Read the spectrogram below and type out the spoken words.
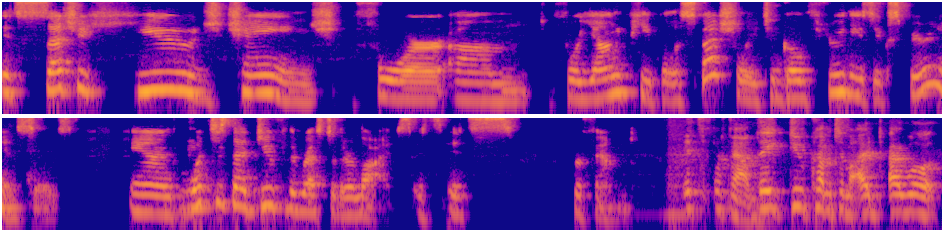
it's such a huge change for um, for young people, especially to go through these experiences. And what does that do for the rest of their lives? It's it's profound. It's profound. They do come to my. I, I will.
